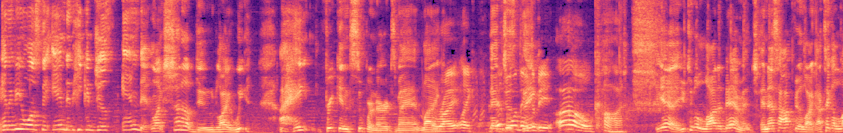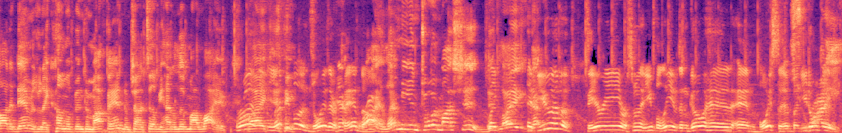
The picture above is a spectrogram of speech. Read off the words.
and if he wants to end it, he could just end it. Like, shut up, dude. Like, we, I hate freaking super nerds, man. Like, right? Like, That it's just one thing to be, oh, God. yeah, you took a lot of damage, and that's how I feel. Like, I take a lot of damage when they come up into my fandom trying to tell me how to live my life. Right? Like, let people enjoy their yeah, fandom. Right, let me enjoy my shit. Like, Like, if that- you have a theory or something that you believe, then go ahead and voice it, but you don't Right.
